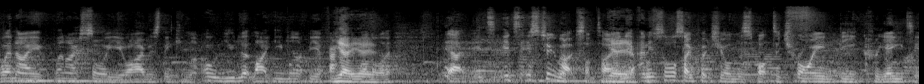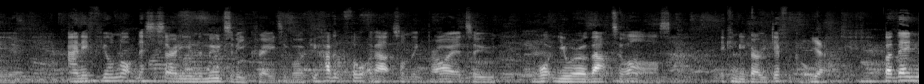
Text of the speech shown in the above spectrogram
when I when I saw you, I was thinking like, oh, you look like you might be a fashion Yeah, yeah, model. Yeah, it's, it's, it's too much sometimes, Yeah, and, yeah, it, and course. it also puts you on the spot to try and be creative. And if you're not necessarily in the mood to be creative, or if you haven't thought about something prior to what you were about to ask, it can be very difficult. Yeah. But then,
